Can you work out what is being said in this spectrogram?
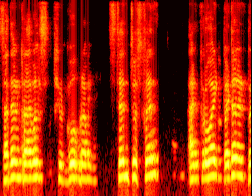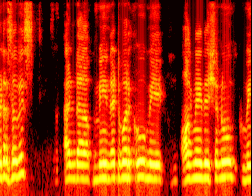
Southern Travels should go from strength to strength and provide better and better service and మీ నెట్వర్క్ మీ ఆర్గనైజేషన్ మీ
